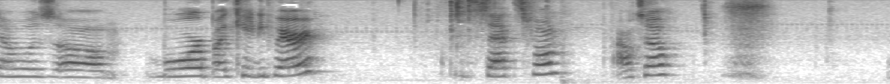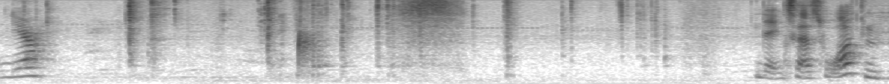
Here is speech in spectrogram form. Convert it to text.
that was um Roar by Katy Perry. Saxophone, alto. Yeah. Thanks guys for watching.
